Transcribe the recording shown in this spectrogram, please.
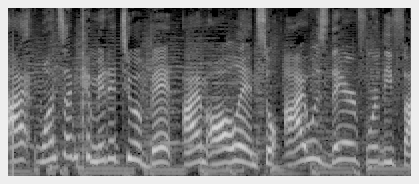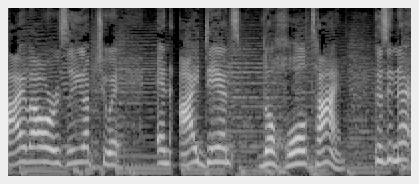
I once I'm committed to a bit, I'm all in. So I was there for the five hours leading up to it, and I danced the whole time because I,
